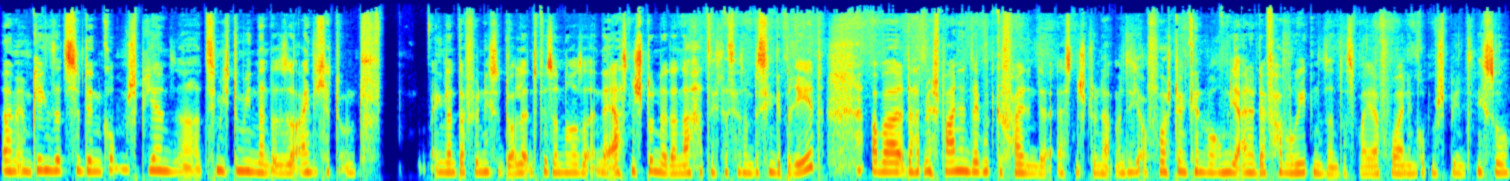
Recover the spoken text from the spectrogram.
ähm, im Gegensatz zu den Gruppenspielen äh, ziemlich dominant. Also eigentlich hat und England dafür nicht so dolle, insbesondere so in der ersten Stunde. Danach hat sich das ja so ein bisschen gedreht. Aber da hat mir Spanien sehr gut gefallen in der ersten Stunde. Hat man sich auch vorstellen können, warum die eine der Favoriten sind. Das war ja vorher in den Gruppenspielen nicht so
